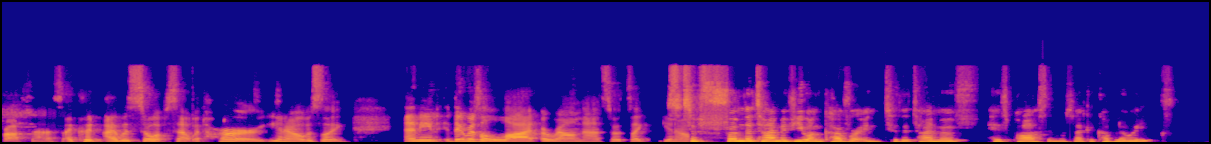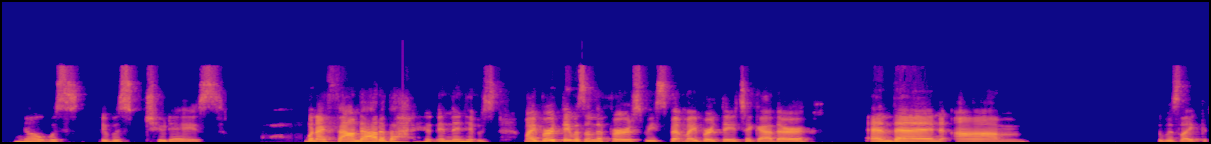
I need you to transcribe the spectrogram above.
Process. I couldn't, I was so upset with her. You know, it was like I mean, there was a lot around that. So it's like, you know. So from the time of you uncovering to the time of his passing was like a couple of weeks? No, it was it was two days. When I found out about it, and then it was my birthday was on the first. We spent my birthday together. And then um it was like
